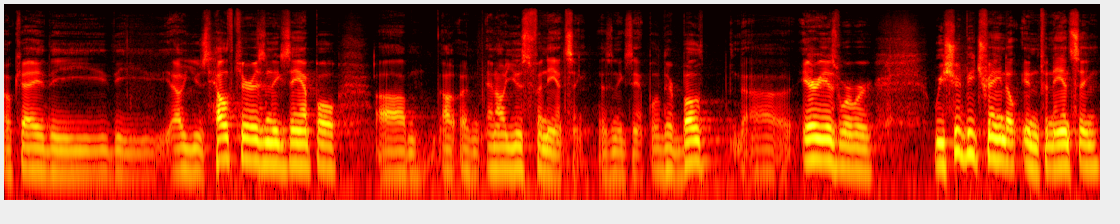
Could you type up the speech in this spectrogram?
Okay, the, the, I'll use healthcare as an example, um, and I'll use financing as an example. They're both uh, areas where we're, we should be trained in financing,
